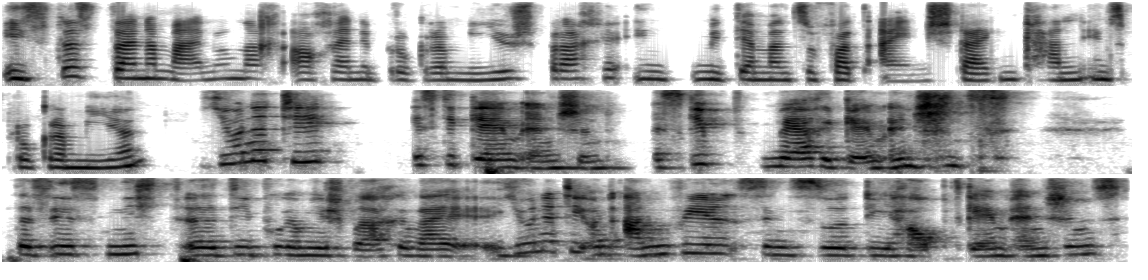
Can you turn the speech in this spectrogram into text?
Ist das deiner Meinung nach auch eine Programmiersprache, in, mit der man sofort einsteigen kann ins Programmieren? Unity ist die Game Engine. Es gibt mehrere Game Engines. Das ist nicht äh, die Programmiersprache, weil Unity und Unreal sind so die Haupt-Game Engines.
